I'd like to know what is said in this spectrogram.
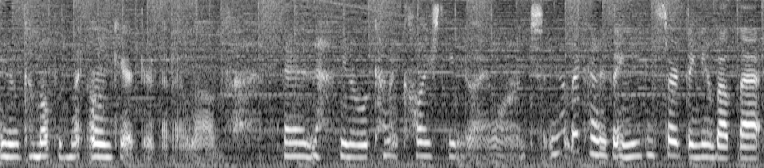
you know, come up with my own character that I love? And, you know, what kind of color scheme do I want? You know, that kind of thing. You can start thinking about that.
